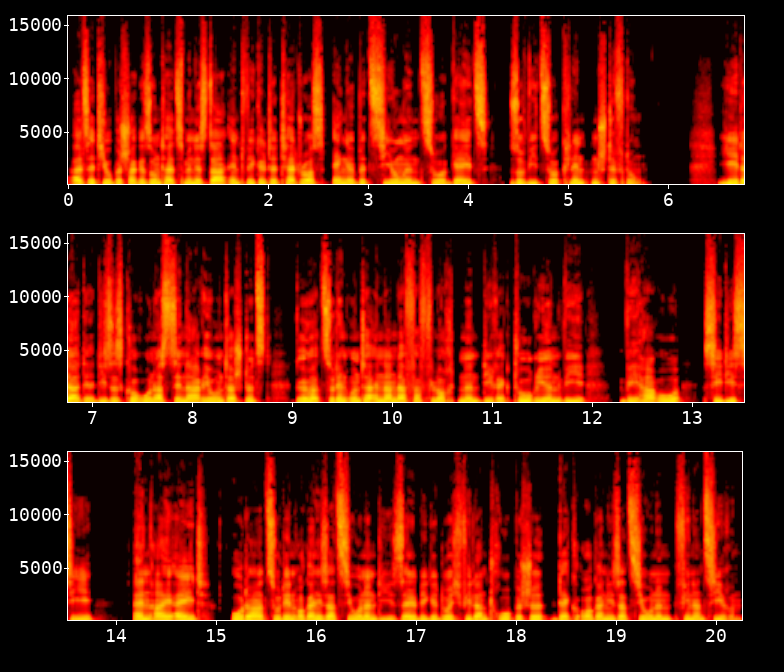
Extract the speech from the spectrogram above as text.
als äthiopischer Gesundheitsminister entwickelte Tedros enge Beziehungen zur Gates sowie zur Clinton Stiftung. Jeder, der dieses Corona-Szenario unterstützt, gehört zu den untereinander verflochtenen Direktorien wie WHO, CDC, NIAID oder zu den Organisationen, die selbige durch philanthropische Deckorganisationen finanzieren.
